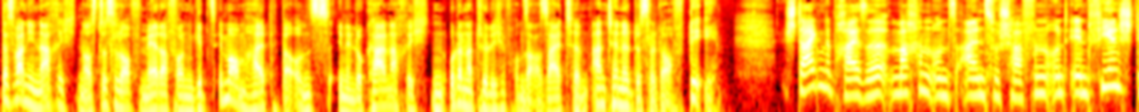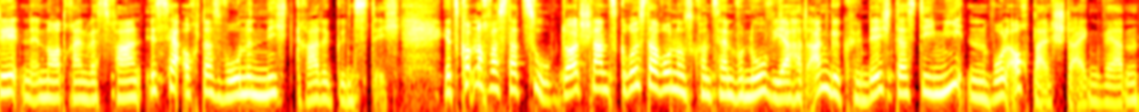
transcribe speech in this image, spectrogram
Das waren die Nachrichten aus Düsseldorf. Mehr davon gibt's immer um halb bei uns in den Lokalnachrichten oder natürlich auf unserer Seite antennedüsseldorf.de. Steigende Preise machen uns allen zu schaffen und in vielen Städten in Nordrhein-Westfalen ist ja auch das Wohnen nicht gerade günstig. Jetzt kommt noch was dazu. Deutschlands größter Wohnungskonzern Vonovia hat angekündigt, dass die Mieten wohl auch bald steigen werden.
